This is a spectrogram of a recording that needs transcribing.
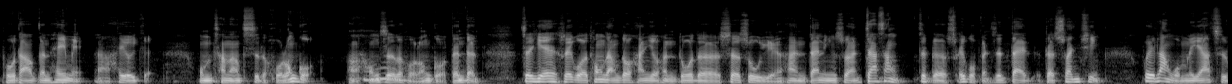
葡萄跟黑莓啊，还有一个我们常常吃的火龙果。啊，红色的火龙果等等，这些水果通常都含有很多的色素盐和单宁酸，加上这个水果本身带的酸性，会让我们的牙齿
